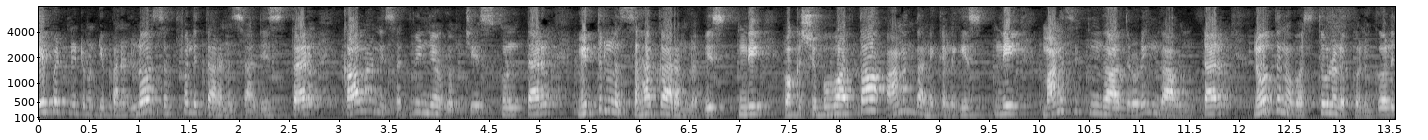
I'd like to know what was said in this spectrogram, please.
చేపట్టినటువంటి పనుల్లో సత్ఫలితాలను సాధిస్తారు. కాలాన్ని సద్వినియోగం చేసుకుంటారు. మిత్రుల సహకారం లభిస్తుంది. ఒక శుభవార్త ఆనందాన్ని కలిగిస్తుంది. మానసికంగా దృఢంగా ఉంటారు. నూతన వస్తువులను కొనుగోలు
